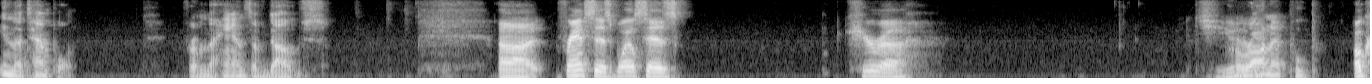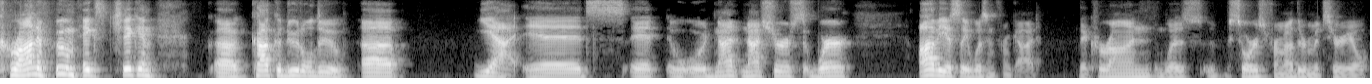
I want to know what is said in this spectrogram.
in the temple from the hands of doves. Uh, Francis Boyle says, Cura. Do you know? Qurana poop. Oh, Karanapu makes chicken uh cockadoodle doo. Uh yeah, it's it or not not sure where obviously it wasn't from God. The Quran was sourced from other material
